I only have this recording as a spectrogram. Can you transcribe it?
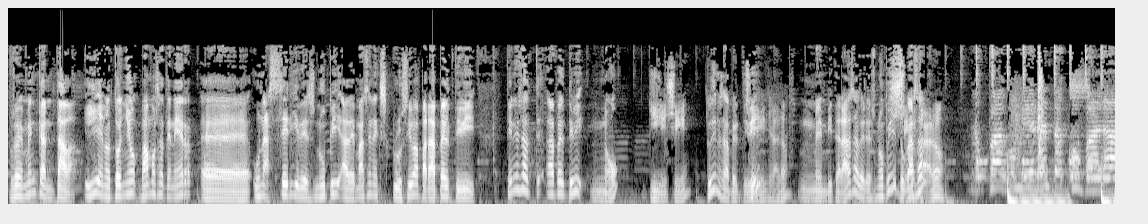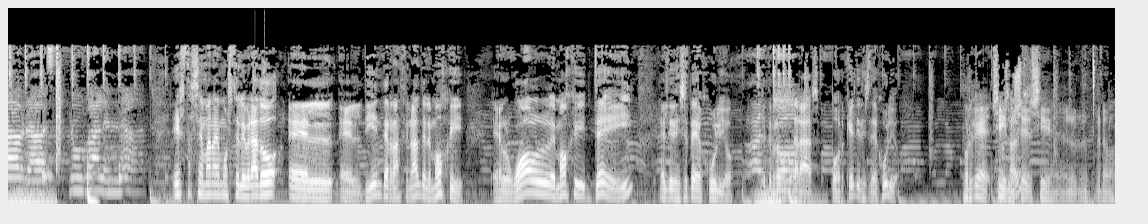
Pues a mí me encantaba. Y en otoño vamos a tener eh, una serie de Snoopy, además en exclusiva para Apple TV. ¿Tienes Apple TV? No. Sí, sí. ¿Tú tienes Apple TV? Sí, claro. ¿Me invitarás a ver Snoopy en tu Sí, casa? Claro. No pago mi renta con palabras, no vale nada. Esta semana hemos celebrado el, el Día Internacional del Emoji, el World Emoji Day, el 17 de julio. ¿Qué te preguntarás? ¿Por qué el 17 de julio? ¿Por qué? Sí, ¿Lo sé, sí. Pero,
